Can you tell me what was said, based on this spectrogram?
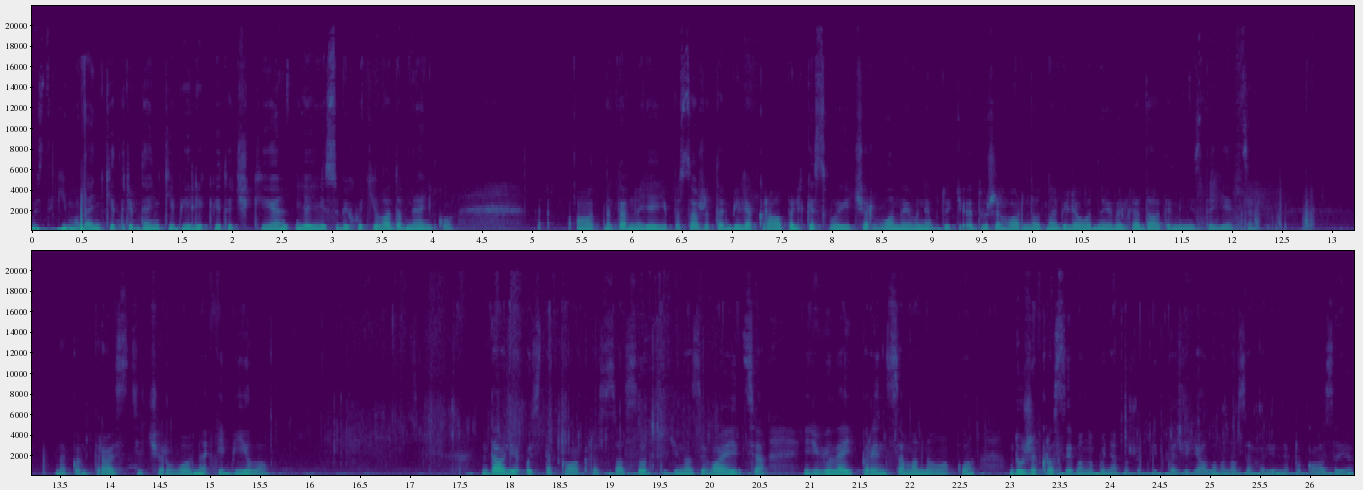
Ось такі маленькі, дрібненькі білі квіточки. Я її собі хотіла давненько. От, напевно, я її посажу там біля крапельки своєї червоної. Вони будуть дуже гарно одна біля одної виглядати, мені здається. На контрасті червона і біла. Далі ось така краса, сорт її називається ювілей принца Монако. Дуже красива, ну, понятно, що квітка зів'яла, вона взагалі не показує.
